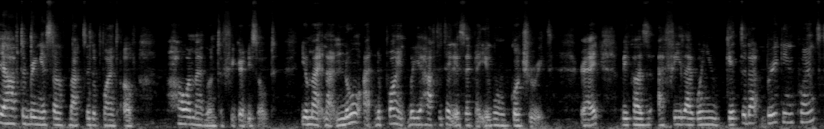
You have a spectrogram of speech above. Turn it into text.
You have to bring yourself back to the point of how am I going to figure this out? You might not know at the point, but you have to tell yourself that you're going to go through it, right? Because I feel like when you get to that breaking point,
